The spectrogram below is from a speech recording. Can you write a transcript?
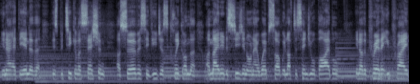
you know, at the end of the, this particular session, a service, if you just click on the I made a decision on our website, we'd love to send you a Bible. You know, the prayer that you prayed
